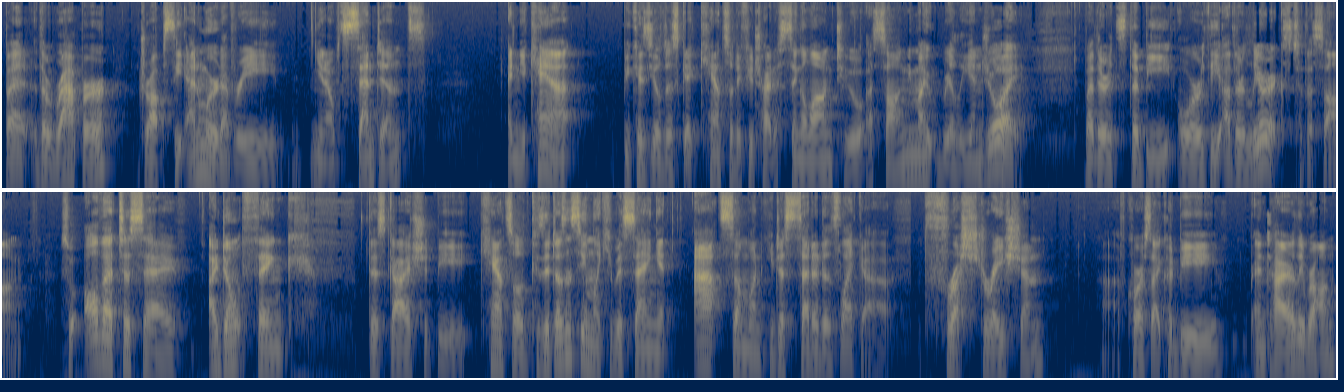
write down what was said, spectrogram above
but the rapper drops the N word every, you know, sentence, and you can't because you'll just get canceled if you try to sing along to a song you might really enjoy, whether it's the beat or the other lyrics to the song. So, all that to say, I don't think this guy should be canceled because it doesn't seem like he was saying it at someone. He just said it as like a frustration. Uh, of course, I could be entirely wrong.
